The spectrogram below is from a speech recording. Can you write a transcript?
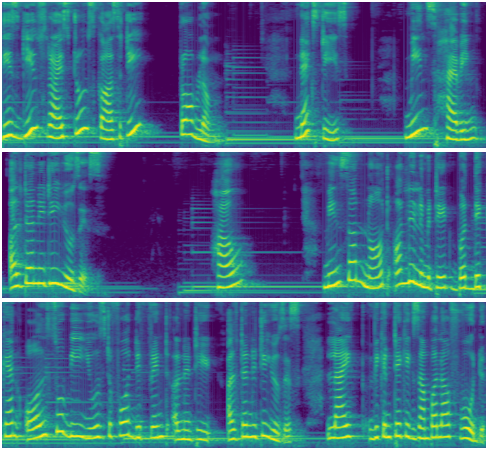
this gives rise to scarcity problem next is means having alternative uses how means are not only limited but they can also be used for different alternative uses. Like we can take example of wood.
